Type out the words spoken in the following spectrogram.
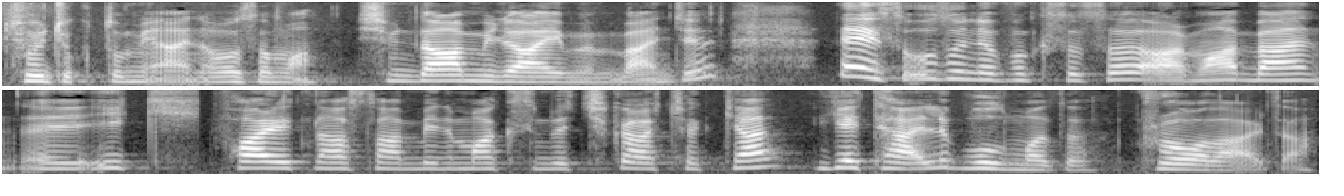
çocuktum yani o zaman. Şimdi daha mülayimim bence. Neyse uzun lafın kısası Armağan ben e, ilk Fahrettin Aslan beni Maksim'de çıkartacakken yeterli bulmadı provalarda.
